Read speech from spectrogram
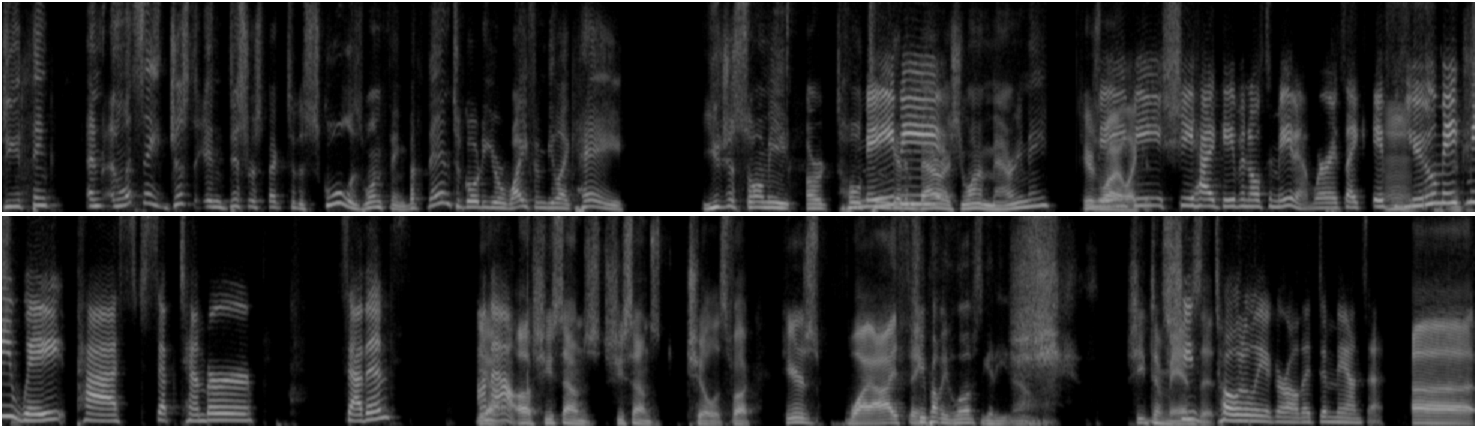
Do you think and, and let's say just in disrespect to the school is one thing, but then to go to your wife and be like, hey, you just saw me our whole team get embarrassed. You want to marry me? Here's Maybe why I like it. she had gave an ultimatum where it's like, if Mm, you make me wait past September seventh, I'm out. Oh, she sounds she sounds chill as fuck. Here's why I think She probably loves to get eaten out. she, demands she's it. totally a girl that demands it. uh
